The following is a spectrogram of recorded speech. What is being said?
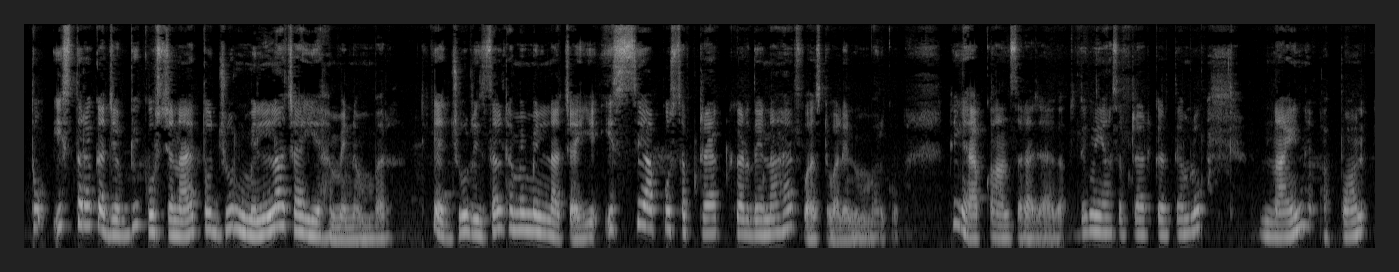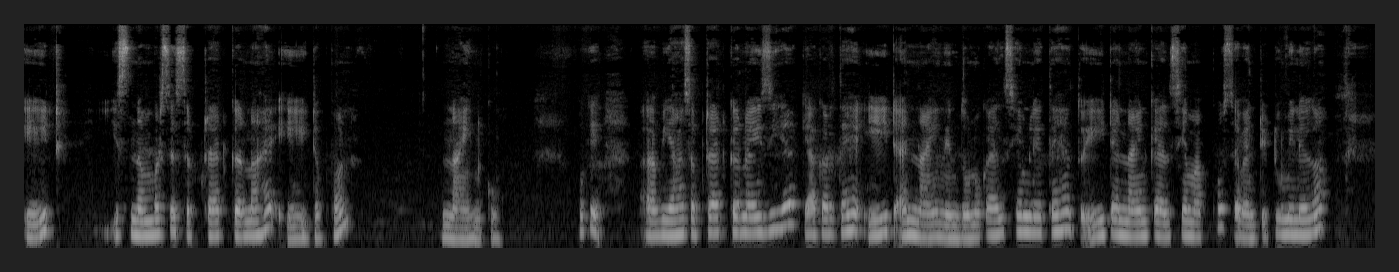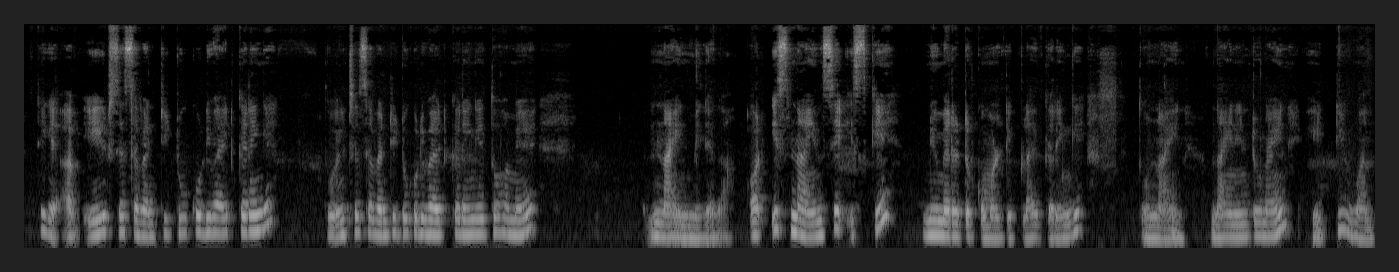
तो इस तरह का जब भी क्वेश्चन आए तो जो मिलना चाहिए हमें नंबर ठीक है, जो रिज़ल्ट हमें मिलना चाहिए, इससे आपको सब्ट्रैक्ट कर देना है फ़र्स्ट वाले नंबर को। ठीक है, आपका आंसर आ जाएगा। तो देखो, यहाँ सब्ट्रैक्ट करते हैं हम लोग। नाइन अपॉन एट इस नंबर से सब्ट्रैक्ट करना है एट अपॉन नाइन को। ओके अब यहाँ सब्ट्रैक्ट करना इजी है। क्या करते हैं? एट एंड नाइन इन दोनों का एल्सियम लेते हैं। तो एट एंड नाइन का एल्सियम आपको सेवेंटी टू मिलेगा। ठीक है, अब एट से सेवेंटी टू को डिवाइड करेंगे। तो एट से सेवेंटी टू को डिवाइड करेंगे तो हमें नाइन मिलेगा। और इस नाइन से इसके न्यूमेरेटर को मल्टीप्लाई करेंगे तो nine nine into nine eighty one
